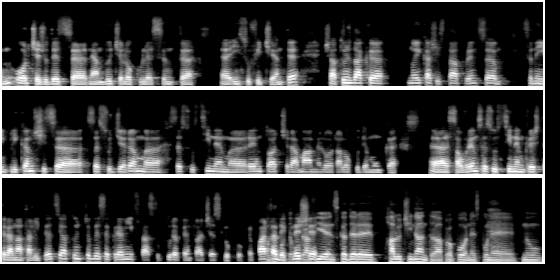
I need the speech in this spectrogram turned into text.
în orice județ ne-am duce, locurile sunt uh, insuficiente și atunci dacă noi ca și stat vrem să, să ne implicăm și să, să sugerăm, uh, să susținem uh, reîntoarcerea mamelor la locul de muncă sau vrem să susținem creșterea natalității, atunci trebuie să creăm infrastructură pentru acest lucru. Pe partea de creștere... în scădere halucinantă, apropo, ne spune nu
